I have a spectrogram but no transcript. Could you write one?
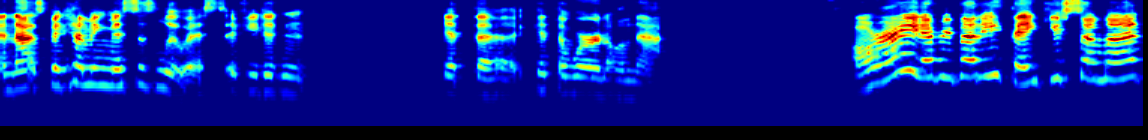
And that's becoming Mrs. Lewis, if you didn't get the get the word on that. All right, everybody. Thank you so much.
